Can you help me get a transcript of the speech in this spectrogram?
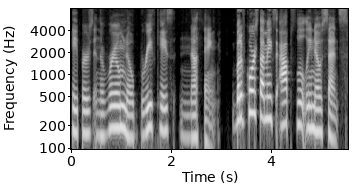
papers in the room, no briefcase, nothing. But of course, that makes absolutely no sense.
